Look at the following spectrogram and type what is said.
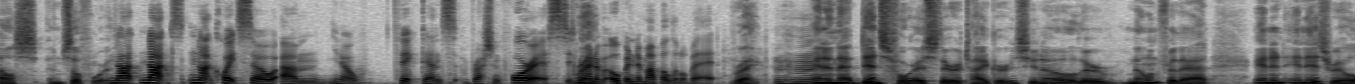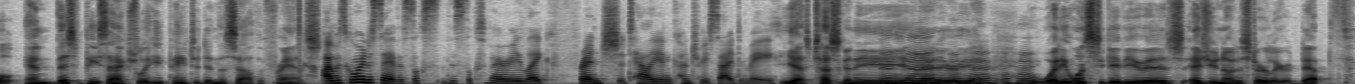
house, and so forth. Not not not quite so. Um, you know, thick, dense Russian forest. It kind of opened them up a little bit. Right. Mm-hmm. And in that dense forest, there are tigers, you know, they're known for that. And in, in Israel, and this piece actually he painted in the south of France. I was going to say this looks this looks very like French Italian countryside to me. Yes, Tuscany in that Mm-hmm, area. But what he wants to give you is, as you noticed earlier, depth.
